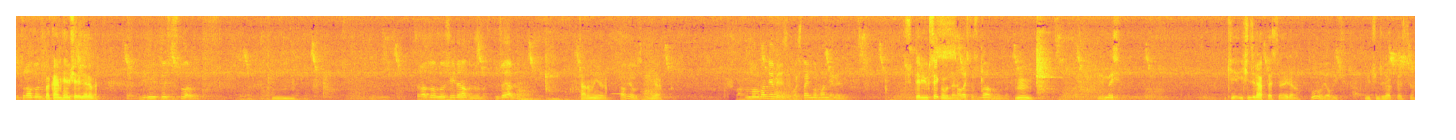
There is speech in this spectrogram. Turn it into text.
Bu Trabzon Bakayım hemşerileri mi? 20 litre sütü var orada. Hmm. Trabzonlu şeyden aldım onu. Tuzay abi. Tanımıyorum. Tanımıyor musun? Yok. Bak bu normal diye melezi. Hoştayım normal diye melezi. Sütleri yüksek mi bunların? Savaş turşusundan aldım onu. Hmm. 25. İki, ikinci laktasyon öyle mi? Bu mu? Yok 3. Üçüncü laktasyon.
